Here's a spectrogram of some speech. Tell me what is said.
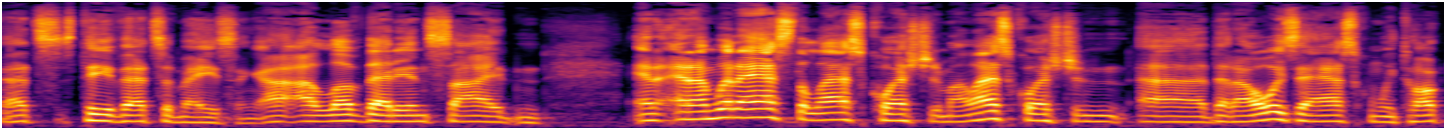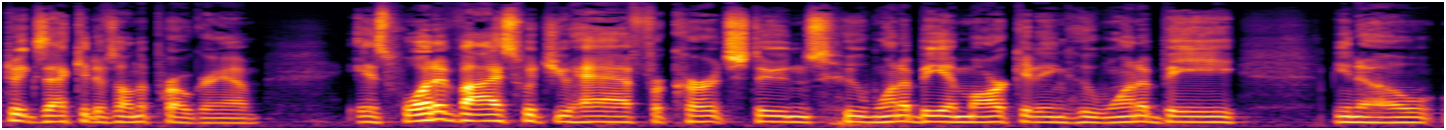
that's Steve. That's amazing. I, I love that insight, and and and I'm going to ask the last question. My last question uh, that I always ask when we talk to executives on the program is, what advice would you have for current students who want to be in marketing, who want to be, you know,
